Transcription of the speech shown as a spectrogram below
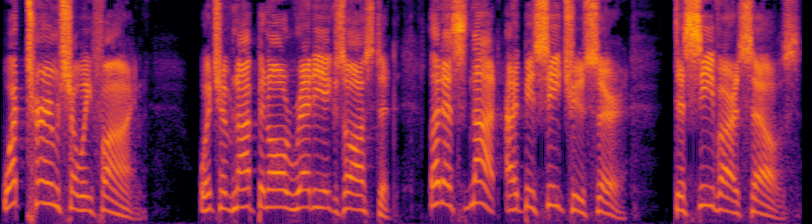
What terms shall we find? Which have not been already exhausted. Let us not, I beseech you, sir, deceive ourselves.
